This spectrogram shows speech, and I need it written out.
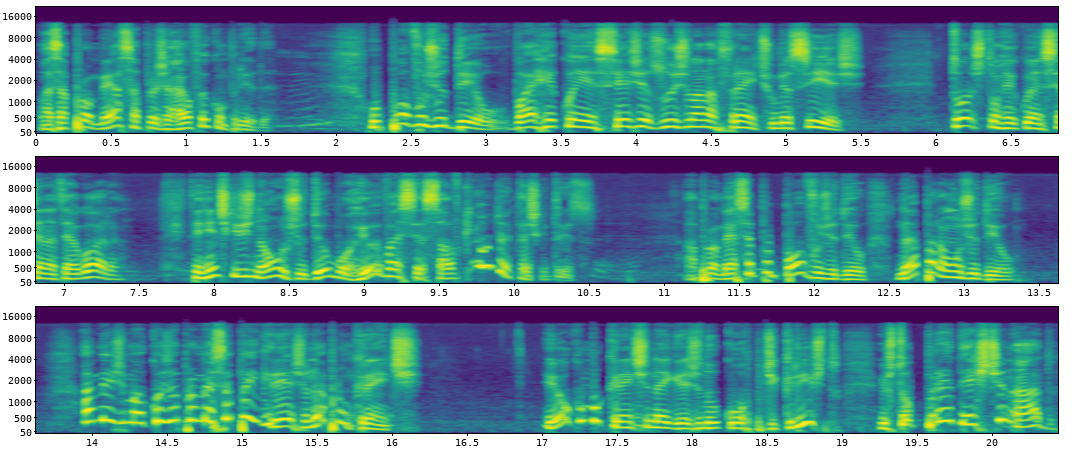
Mas a promessa para Israel foi cumprida. O povo judeu vai reconhecer Jesus lá na frente, o Messias. Todos estão reconhecendo até agora? Tem gente que diz, não, o judeu morreu e vai ser salvo. Que onde é que está escrito isso? A promessa é para o povo judeu, não é para um judeu. A mesma coisa, a promessa é para a igreja, não é para um crente. Eu, como crente na igreja, no corpo de Cristo, eu estou predestinado.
